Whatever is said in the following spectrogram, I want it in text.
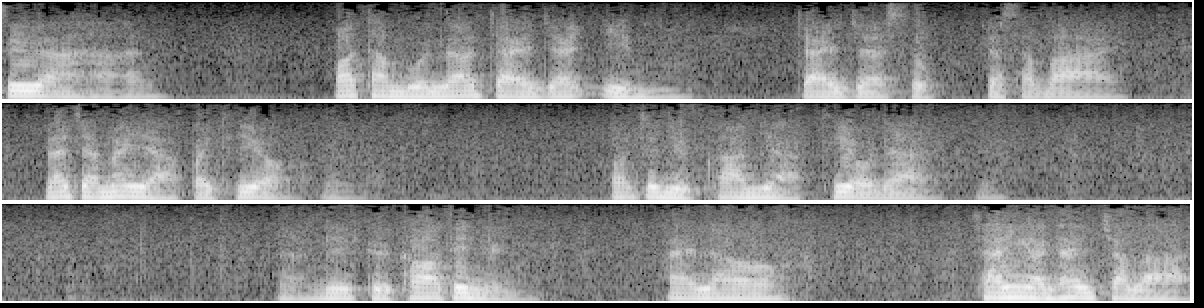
ซื้ออาหาร เพราะทำบุญแล้วใจจะอิ่ม ใจจะสุขจะสบาย และจะไม่อยากไปเที่ยว เพราะจะหยุดความอยากเที่ยวได้ นี่คือข้อที่หนึ่ง ให้เราใช้เงินให้ฉลาด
